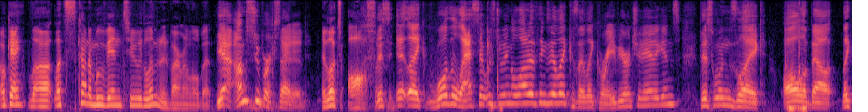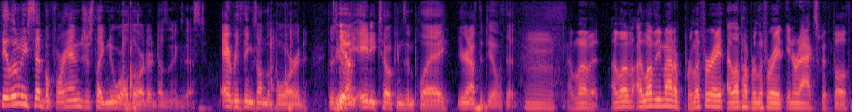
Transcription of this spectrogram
Okay, uh, let's kind of move into the limited environment a little bit. Yeah, I'm super excited. It looks awesome. This it like well the last set was doing a lot of the things I like because I like graveyard shenanigans. This one's like all about like they literally said beforehand just like New World Order doesn't exist. Everything's on the board. There's gonna Yeah. be 80 tokens in play. You're gonna have to deal with it. Mm, I love it. I love I love the amount of proliferate. I love how proliferate interacts with both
